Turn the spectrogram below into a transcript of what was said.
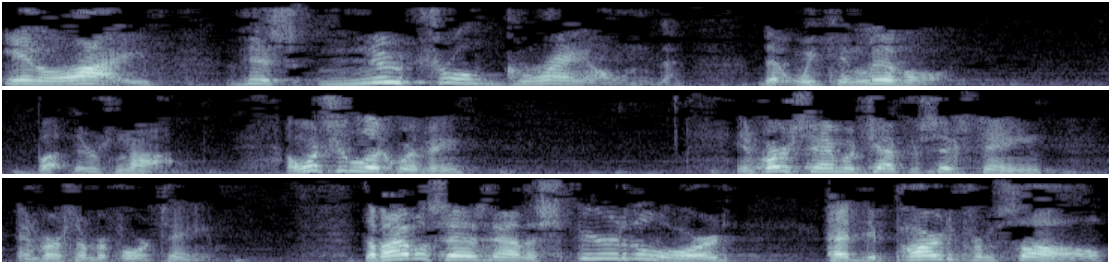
in life this neutral ground that we can live on. But there's not. I want you to look with me in 1 Samuel chapter 16 and verse number 14. The Bible says, Now the Spirit of the Lord had departed from Saul,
